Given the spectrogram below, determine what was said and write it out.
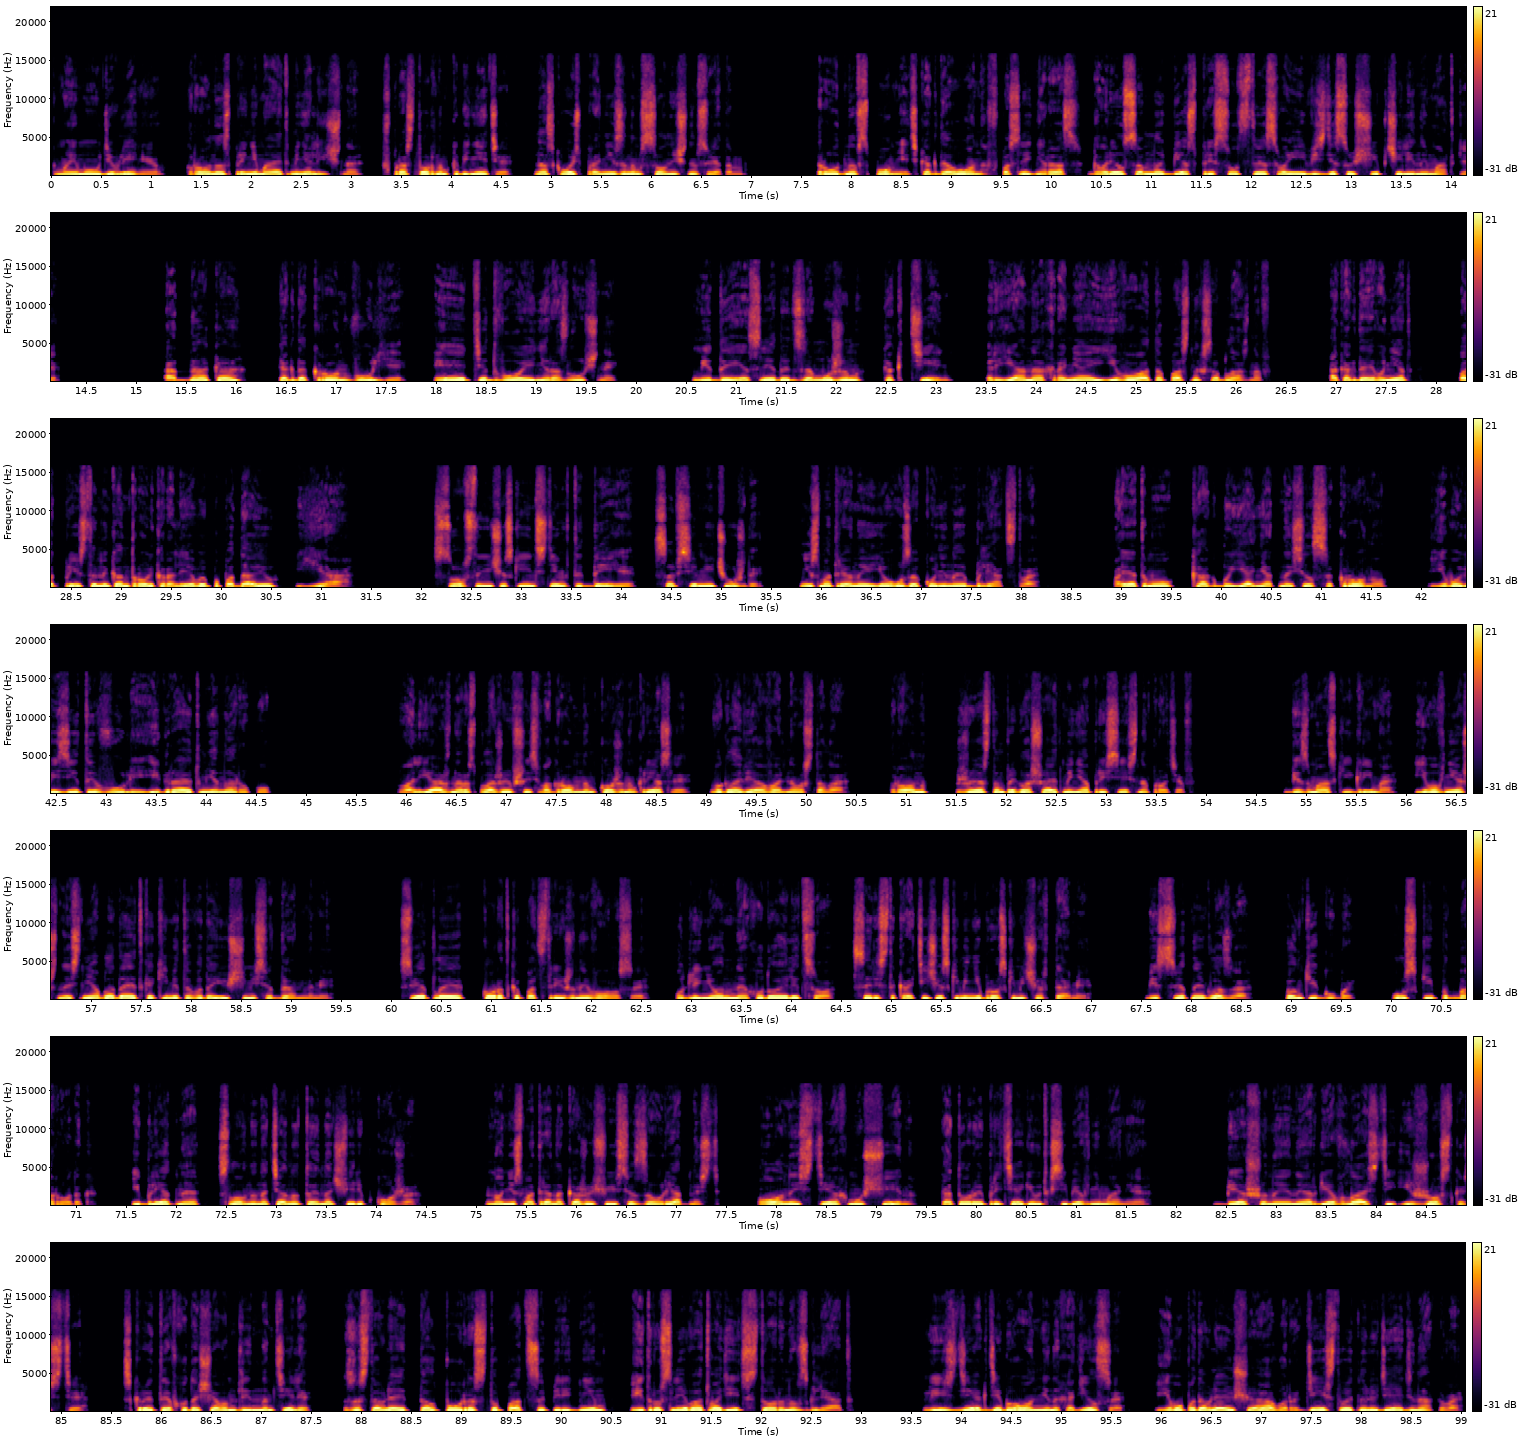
К моему удивлению, Кронос принимает меня лично, в просторном кабинете, насквозь пронизанным солнечным светом. Трудно вспомнить, когда он в последний раз говорил со мной без присутствия своей вездесущей пчелиной матки. Однако, когда Крон в улье, эти двое неразлучны. Медея следует за мужем как тень, рьяно охраняя его от опасных соблазнов. А когда его нет, под пристальный контроль королевы попадаю я. Собственнические инстинкты Деи совсем не чужды, несмотря на ее узаконенное блядство. Поэтому, как бы я ни относился к Рону, его визиты в Ули играют мне на руку. Вальяжно расположившись в огромном кожаном кресле во главе овального стола, Крон жестом приглашает меня присесть напротив. Без маски и грима его внешность не обладает какими-то выдающимися данными. Светлые, коротко подстриженные волосы, удлиненное худое лицо с аристократическими неброскими чертами, бесцветные глаза, тонкие губы, узкий подбородок и бледная, словно натянутая на череп кожа. Но несмотря на кажущуюся заурядность, он из тех мужчин, которые притягивают к себе внимание. Бешеная энергия власти и жесткости, скрытая в худощавом длинном теле, заставляет толпу расступаться перед ним и трусливо отводить в сторону взгляд. Везде, где бы он ни находился, его подавляющая аура действует на людей одинаково.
